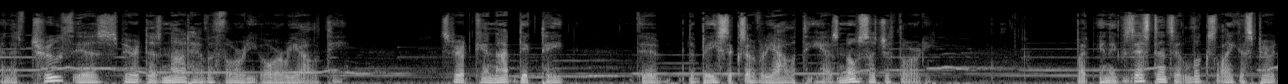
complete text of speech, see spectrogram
And the truth is, Spirit does not have authority over reality. Spirit cannot dictate the, the basics of reality, has no such authority. But in existence, it looks like a spirit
